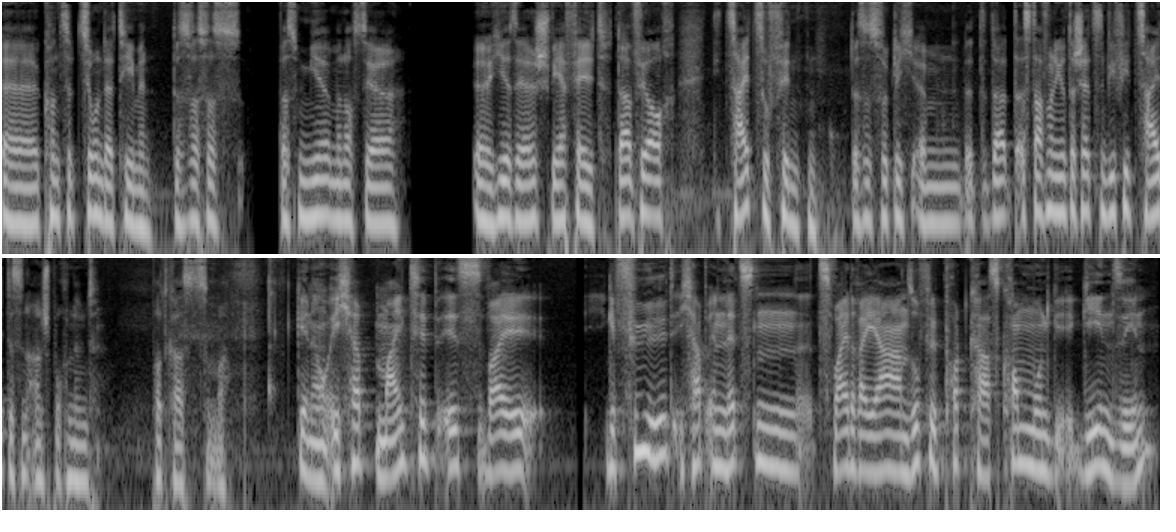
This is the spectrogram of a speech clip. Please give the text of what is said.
äh, Konzeption der Themen. Das ist was, was, was mir immer noch sehr, äh, hier sehr schwer fällt. Dafür auch die Zeit zu finden. Das ist wirklich, ähm, da, das darf man nicht unterschätzen, wie viel Zeit das in Anspruch nimmt, Podcasts zu machen. Genau, ich habe, mein Tipp ist, weil gefühlt, ich habe in den letzten zwei, drei Jahren so viel Podcasts kommen und ge- gehen sehen.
